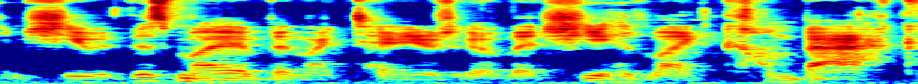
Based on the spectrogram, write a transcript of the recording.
and she was this might have been like 10 years ago that she had like come back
